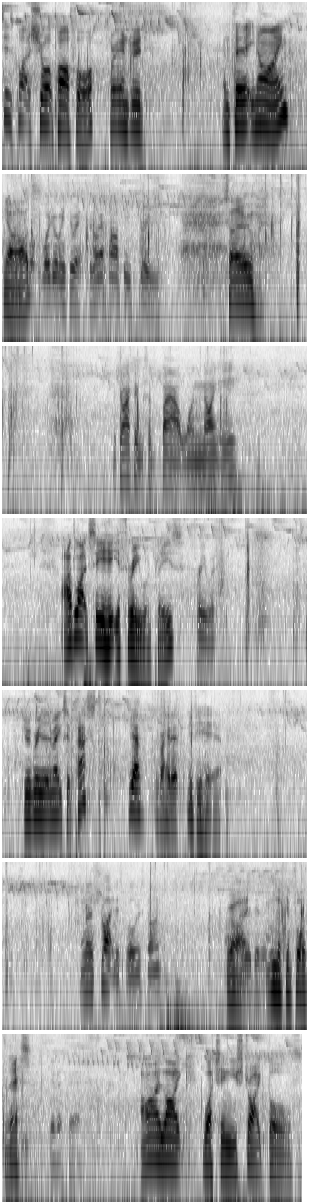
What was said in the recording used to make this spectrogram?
This is quite a short par four, 339 yards. What, what do you want me to hit? Can I get past these trees? So, Which I think's about 190. I'd like to see you hit your three wood, please. Three wood. Do you agree that it makes it past? Yeah, if I hit it. If you hit it. I'm going to strike this ball this time. Right. I'm looking forward to this. give it to. I like watching you strike balls.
